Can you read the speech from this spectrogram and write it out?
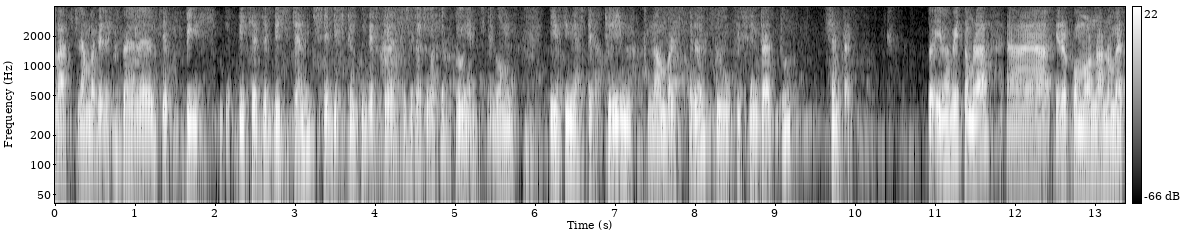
লাস্টলি আমাদের স্পাইরালের যে পিস যে পিসের যে ডিস্টেন্স সেই ডিস্টেন্স বের করেছি। সেটা হচ্ছে কত? টু ইঞ্চি এবং using hashtag three number spiral two inch center to center তো এইভাবেই তোমরা এরকম অন্যান্য ম্যাথ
